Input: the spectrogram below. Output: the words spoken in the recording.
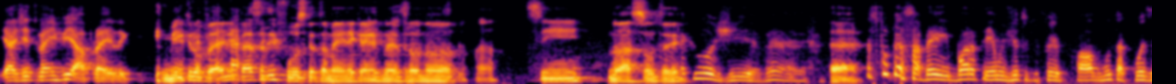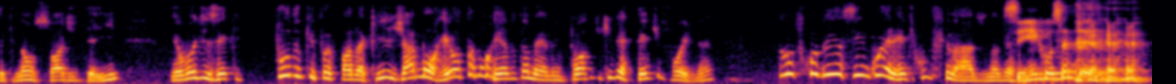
e a gente vai enviar para ele aqui. Micro velho e peça de Fusca também, né? Que a gente não entrou no. Sim. No assunto aí. Tecnologia, né? É. Mas se for pensar bem, embora tenhamos dito que foi falado muita coisa que não só de TI, eu vou dizer que tudo que foi falado aqui já morreu ou está morrendo também, não importa de que vertente foi, né? Então ficou bem assim incoerente com finados, na verdade. Sim, com certeza.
